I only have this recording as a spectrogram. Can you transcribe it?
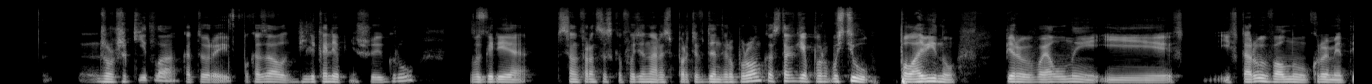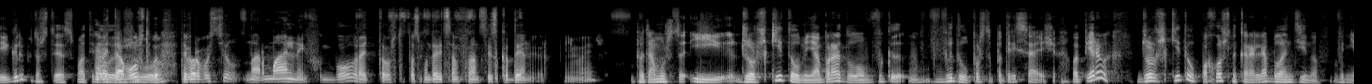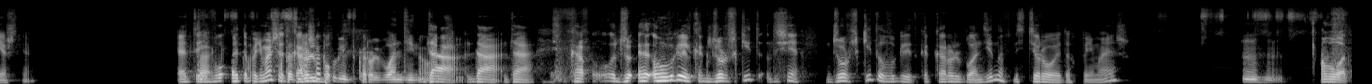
Джорджа Китла, который показал великолепнейшую игру в игре Сан-Франциско 49 против Денвер Бронкос. Так как я пропустил половину первой волны и и вторую волну, кроме этой игры, потому что я смотрел... Ради того, чтобы ты пропустил нормальный футбол, ради того, чтобы посмотреть Сан-Франциско-Денвер, понимаешь? Потому что и Джордж Киттл меня обрадовал, он вы... выдал просто потрясающе. Во-первых, Джордж Киттл похож на короля блондинов внешне. Это так, его, это понимаешь, это, это король... Знаешь, выглядит король блондинов? Да, вообще? да, да. Э, он выглядит как Джордж Киттл, точнее, Джордж Киттл выглядит как король блондинов на стероидах, понимаешь? Угу. Вот.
